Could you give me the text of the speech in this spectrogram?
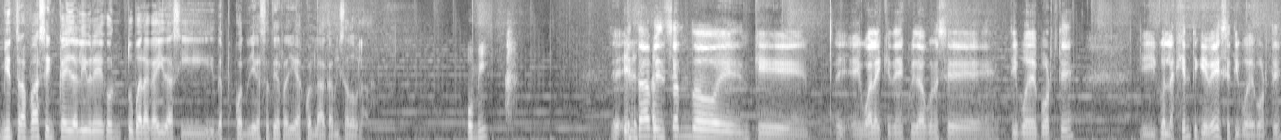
mientras vas en caída libre con tu paracaídas y después cuando llegas a tierra llegas con la camisa doblada. Umi, Eh, estaba pensando en que eh, igual hay que tener cuidado con ese tipo de deporte y con la gente que ve ese tipo de deporte,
